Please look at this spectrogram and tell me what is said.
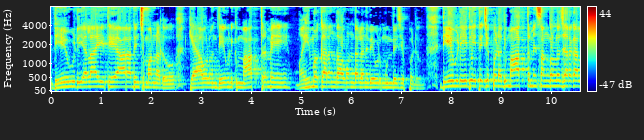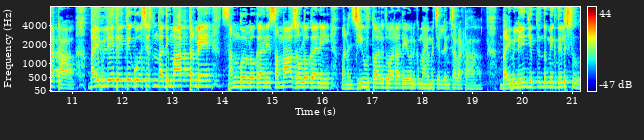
దేవుడు ఎలా అయితే ఆరాధించమన్నాడో కేవలం దేవునికి మాత్రమే మహిమకరంగా ఉండాలని దేవుడు ముందే చెప్పాడు. దేవుడు ఏదైతే చెప్పాడో అది మాత్రమే సంఘంలో జరగాలట. బైబిల్ ఏదైతే ఘోషిస్తుందో అది మాత్రమే సంఘంలో కానీ సమాజంలో కానీ మన జీవితాల ద్వారా దేవునికి మహిమ చెల్లించాలట. బైబిల్ ఏం చెప్తుందో మీకు తెలుసు.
